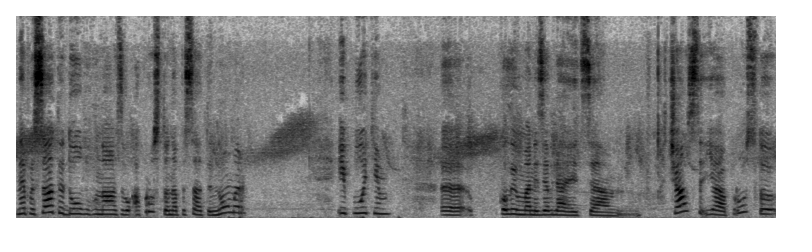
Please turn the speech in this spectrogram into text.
не писати довгу назву, а просто написати номер. І потім, е, коли в мене з'являється час, я просто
